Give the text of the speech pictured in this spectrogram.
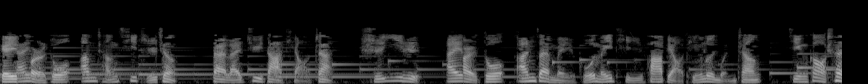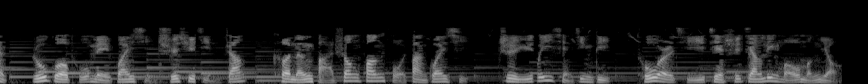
给埃尔多安长期执政带来巨大挑战。十一日，埃尔多安在美国媒体发表评论文章，警告称，如果土美关系持续紧张，可能把双方伙伴关系置于危险境地。土耳其届时将另谋盟友，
